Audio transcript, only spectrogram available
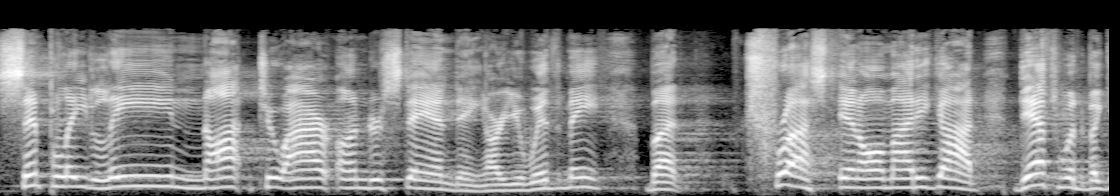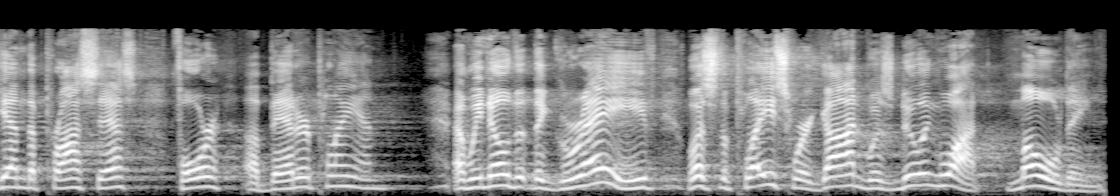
simply lean not to our understanding. Are you with me? But trust in Almighty God. Death would begin the process for a better plan. And we know that the grave was the place where God was doing what? Molding,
